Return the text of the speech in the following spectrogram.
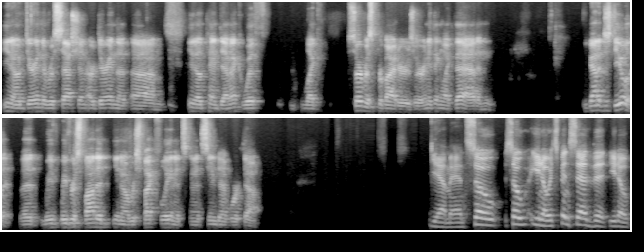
you know, during the recession or during the um, you know pandemic with like service providers or anything like that, and you got to just deal with it. But we've we've responded, you know, respectfully, and it's and it seemed to have worked out. Yeah, man. So, so you know, it's been said that you know,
